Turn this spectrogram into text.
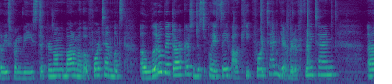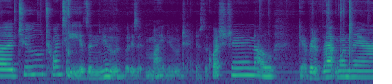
at least from the stickers on the bottom although 410 looks a little bit darker so just to play it safe I'll keep 410 get rid of 310 uh 220 is a nude but is it my nude is the question. I'll get rid of that one there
